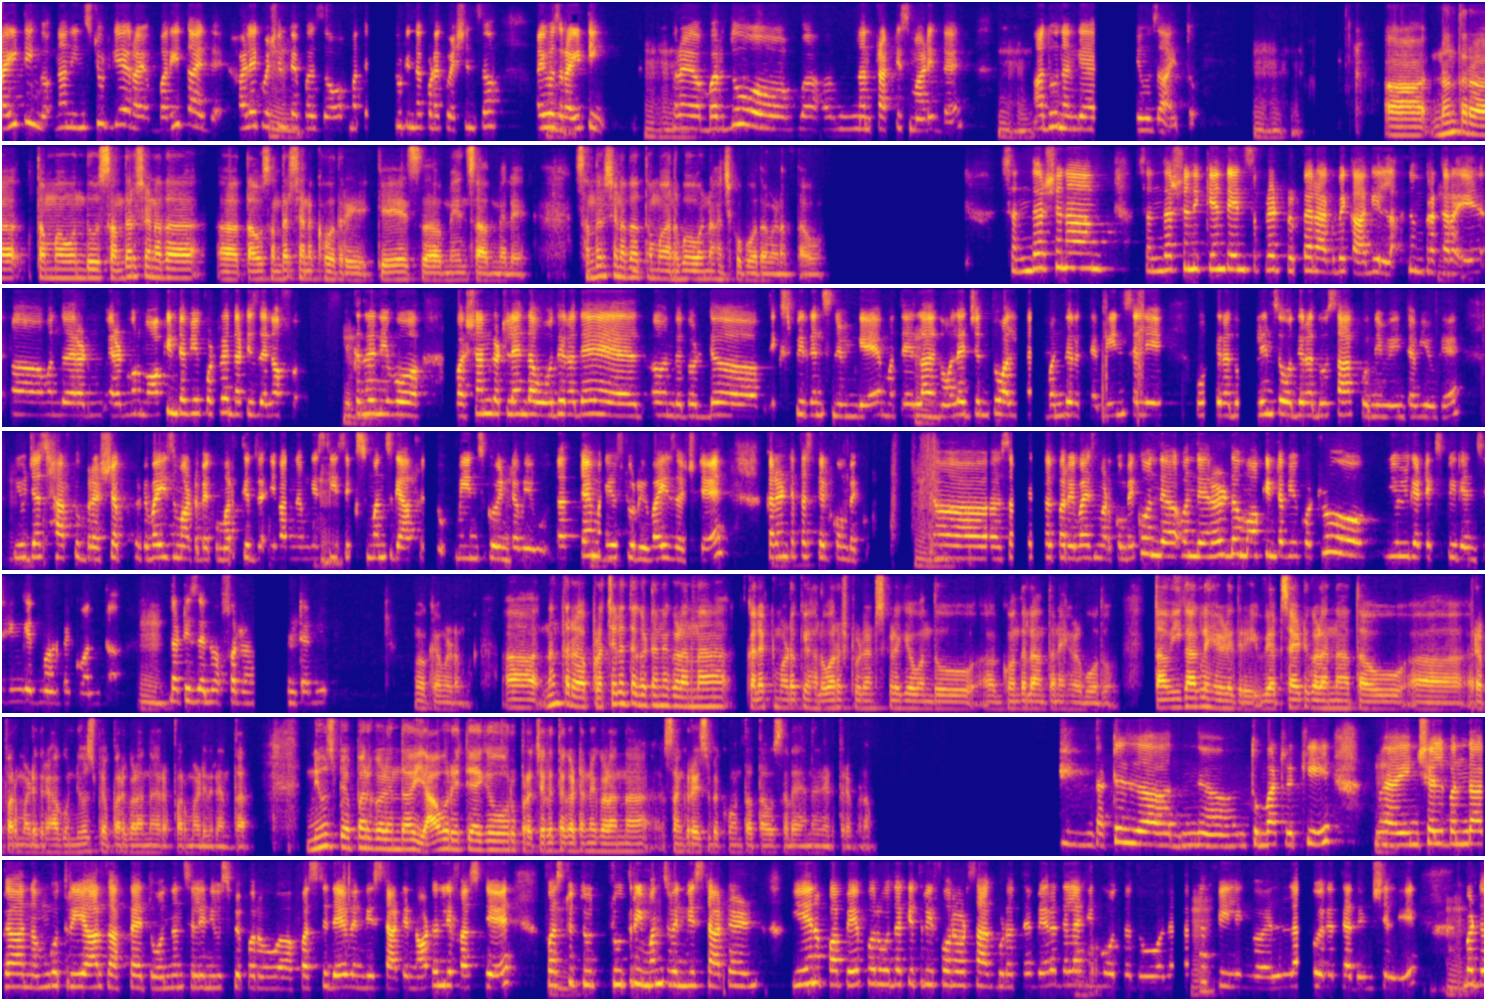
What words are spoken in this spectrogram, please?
ರೈಟಿಂಗ್ ನಾನು ಇನ್ಸ್ಟಿಟ್ಯೂಟ್ಗೆ ಬರೀತಾ ಇದ್ದೆ. ಹಳೆ ಕ್ವೆಶನ್ ಪೇಪರ್ಸ್ ಮತ್ತೆ ಇನ್ಸ್ಟಿಟ್ಯೂಟ್ ಇಂದ ಕೂಡ ಕ್ವೆಶನ್ಸ್ ಐ ವಾಸ್ ರೈಟಿಂಗ್ ಬರ್ದು ನಾನು ಪ್ರಾಕ್ಟೀಸ್ ಮಾಡಿದ್ದೆ. ಅದು ನನ್ಗೆ ಯೂಸ್ ಆಯ್ತು. ಆ ನಂತರ ತಮ್ಮ ಒಂದು ಸಂದರ್ಶನದ ತಾವು ಸಂದರ್ಶನಕ್ಕೆ ಹೋದ್ರಿ ಕೆ ಎಸ್ ಮೇನ್ಸ್ ಆದ್ಮೇಲೆ. ಸಂದರ್ಶನದ ತಮ್ಮ ಅನುಭವವನ್ನ ಹಂಚ್ಕೋಬಹುದಾ ಮೇಡಮ್ ತಾವು? ಸಂದರ್ಶನ ಸಂದರ್ಶನಕ್ಕೆ ಅಂತ ಏನ್ ಸಪ್ರೇಟ್ ಪ್ರಿಪೇರ್ ಆಗ್ಬೇಕಾಗಿಲ್ಲ. ನಮ್ ಪ್ರಕಾರ ಒಂದು ಎರಡ್ ಎರಡ್ ಮೂರ್ ಮಾಕ್ ಇಂಟರ್ವ್ಯೂ ಕೊಟ್ರೆ ದಟ್ ಇಸ್ ಎನಫ್ ಯಾಕಂದ್ರೆ ನೀವು ವರ್ಷಾನ್ಗಟ್ಲೆಯಿಂದ ಓದಿರೋದೇ ಒಂದು ದೊಡ್ಡ ಎಕ್ಸ್ಪೀರಿಯನ್ಸ್ ನಿಮ್ಗೆ. ಮತ್ತೆ ಎಲ್ಲ. ನಾಲೆಜ್ ಅಂತೂ ಅಲ್ಲಿ ಬಂದಿರುತ್ತೆ. ಮೀನ್ಸ್ ಅಲ್ಲಿ ಓದಿರೋದು ಫಿಲಿಮ್ಸ್ ಓದಿರೋದು ಸಾಕು ನೀವು ಇಂಟರ್ವ್ಯೂಗೆ you just have to brush up revise ಮಾಡಬೇಕು. ಮರ್ತಿದ್ರೆ ಇವಾಗ ನಮ್ಗೆ ಸಿ ಸಿಕ್ಸ್ ಮಂತ್ಸ್ ಗ್ಯಾಪ್ ಇತ್ತು ಮೇನ್ಸ್ಗೂ interview that time I use to revise ಅಷ್ಟೇ. ಕರೆಂಟ್ ಅಫೇರ್ಸ್ ತಿಳ್ಕೊಬೇಕು. ಸಬ್ಜೆಕ್ಟ್ ಸ್ವಲ್ಪ ರಿವೈಸ್ ಮಾಡ್ಕೊಬೇಕು. ಒಂದ್ ಒಂದ್ ಎರಡು ಮಾಕ್ ಇಂಟರ್ವ್ಯೂ ಕೊಟ್ರು ಯುಲ್ ಗೆಟ್ ಎಕ್ಸ್ಪೀರಿಯನ್ಸ್ ಹೆಂಗ್ ಇದ್ ಮಾಡ್ಬೇಕು ಅಂತ. That is enough for interview okay madam ನಂತರ ಪ್ರಚಲಿತ ಘಟನೆಗಳನ್ನ ಕಲೆಕ್ಟ್ ಮಾಡೋಕೆ ಹಲವಾರು ಸ್ಟೂಡೆಂಟ್ಸ್ ಗಳಿಗೆ ಒಂದು ಗೊಂದಲ ಅಂತಾನೆ ಹೇಳ್ಬೋದು. ತಾವು ಈಗಾಗಲೇ ಹೇಳಿದ್ರಿ ವೆಬ್ಸೈಟ್ ಗಳನ್ನ ತಾವು ರೆಫರ್ ಮಾಡಿದ್ರಿ ಹಾಗೂ ನ್ಯೂಸ್ ಪೇಪರ್ ಗಳನ್ನ ರೆಫರ್ ಮಾಡಿದ್ರಿ ಅಂತ. ನ್ಯೂಸ್ ಪೇಪರ್ ಗಳಿಂದ ಯಾವ ರೀತಿಯಾಗಿ ಅವರು ಪ್ರಚಲಿತ ಘಟನೆಗಳನ್ನ ಸಂಗ್ರಹಿಸಬೇಕು ಅಂತ ತಾವು ಸಲಹೆಯನ್ನ ನೀಡ್ತಾರೆ ಮೇಡಮ್ ದಟ್ ಇಸ್ ತುಂಬಾ ಟ್ರಿಕ್ಕಿ ಇನ್ಶಿಯಲ್ ಬಂದಾಗ ನಮಗೂ ತ್ರೀ ಅವರ್ಸ್ ಆಗ್ತಾ ಇತ್ತು. ಒಂದೊಂದ್ಸಲಿ news paper first day when we started not only first day first two three months when we started ಏನಪ್ಪ ಪೇಪರ್ ಓದಕ್ಕೆ ತ್ರೀ ಫೋರ್ ಅವರ್ಸ್ ಆಗ್ಬಿಡುತ್ತೆ. ಬೇರೆದೆಲ್ಲ ಹೆಂಗ್ ಓದೋದು ಹ್ಮ್. ಫೀಲಿಂಗ್ ಎಲ್ಲಕ್ಕೂ ಇರುತ್ತೆ ಅದು ಇನ್ಶಿಯಲಿ. ಬಟ್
